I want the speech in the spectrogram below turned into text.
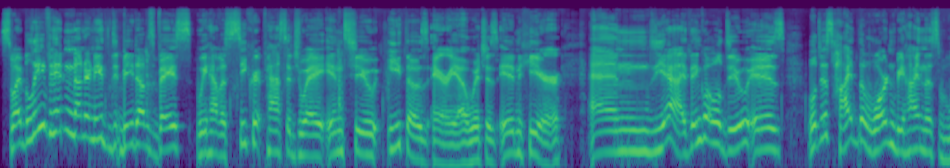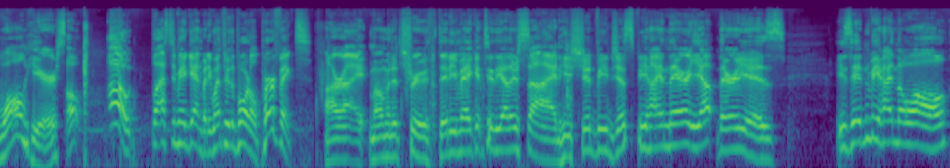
So I believe hidden underneath B-Dub's base, we have a secret passageway into Etho's area, which is in here. And yeah, I think what we'll do is we'll just hide the warden behind this wall here. Oh, oh, blasted me again, but he went through the portal. Perfect. All right, moment of truth. Did he make it to the other side? He should be just behind there. Yep, there he is. He's hidden behind the wall.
